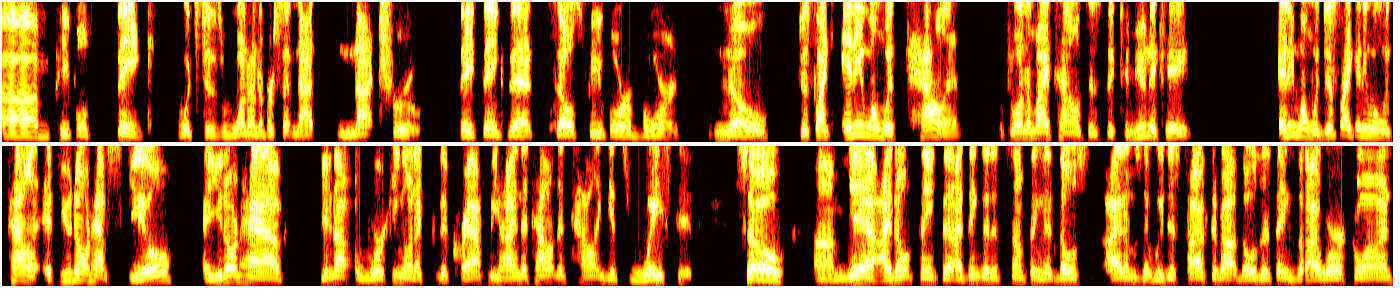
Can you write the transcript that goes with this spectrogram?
um, people think, which is 100% not not true. They think that salespeople are born. No, just like anyone with talent, which one of my talents is to communicate. Anyone with just like anyone with talent, if you don't have skill and you don't have, you're not working on a, the craft behind the talent, the talent gets wasted. So um, yeah, I don't think that I think that it's something that those items that we just talked about, those are things that I work on.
